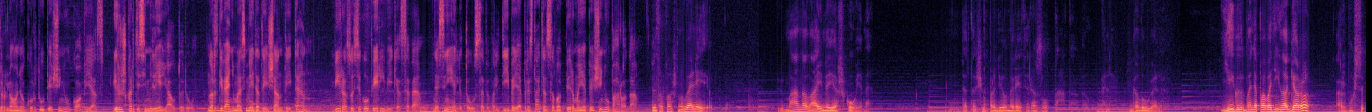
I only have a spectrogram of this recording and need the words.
Čiurlionio kurtų piešinių kopijas. Ir iškart įsimylėjo autorių. Nors gyvenimas mėtė tai šiandien tai ten, vyras susikaupė ir įveikė save. Neseniai Lietuvos savivaldybėje pristatė savo pirmąją piešinių parodą. Vis dėlto aš nugalėjau. Mano laimė ieškojame. Bet aš jau pradėjau norėti rezultatą galų gale. Galų gale. Jeigu mane pavadino geru, aš būsiu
